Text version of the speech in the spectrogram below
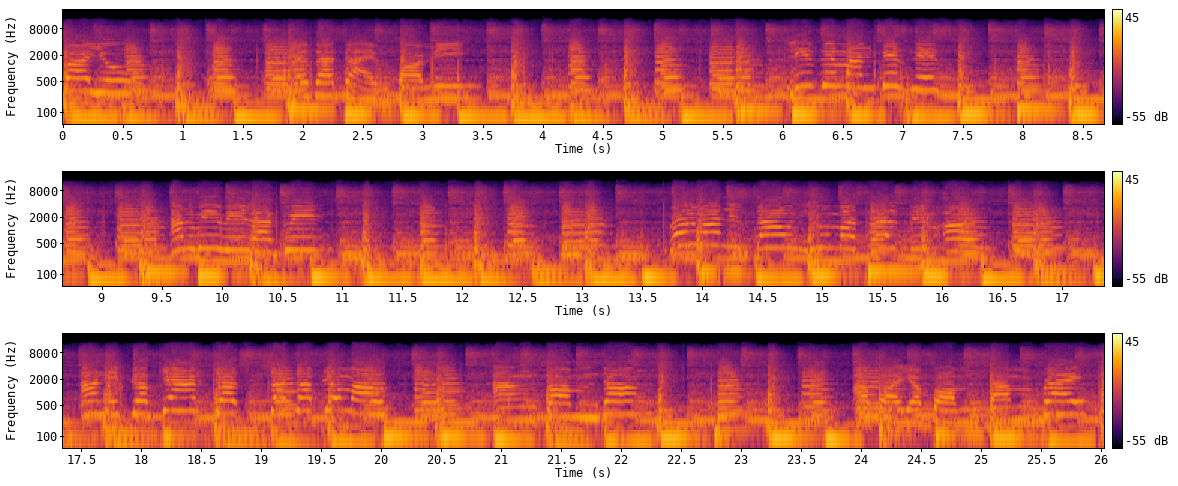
for you. There's a time for me. Leave the man business. And we will agree. When one is down, you must help him out. And if you can't, just shut up your mouth and come down. I'll buy your bum some pride.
